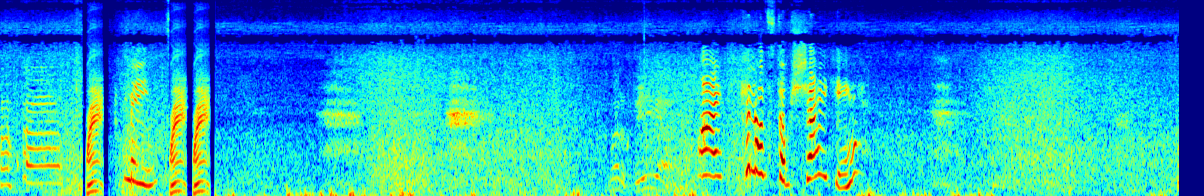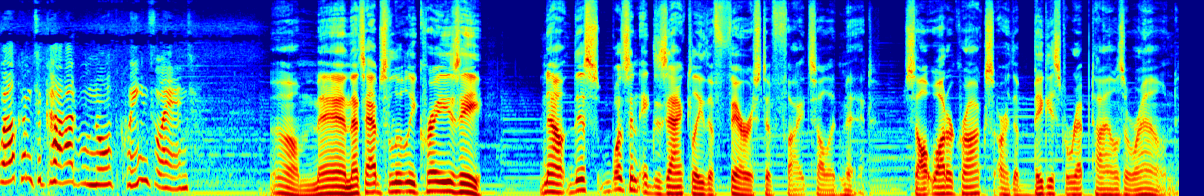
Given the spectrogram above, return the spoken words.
Me. I cannot stop shaking. Welcome to Cardwell, North Queensland. Oh man, that's absolutely crazy. Now, this wasn't exactly the fairest of fights, I'll admit. Saltwater crocs are the biggest reptiles around,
